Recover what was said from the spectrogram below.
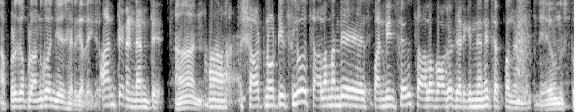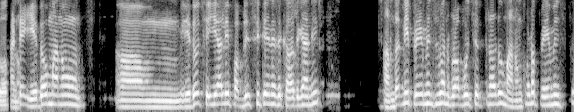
అప్పటికప్పుడు అనుకొని చేశారు కదా. అంతేనండి అంతే. షార్ట్ నోటీస్లో చాలా మంది స్పందించారు. చాలా బాగా జరిగిందనే చెప్పాలండి. దేవుని అంటే ఏదో మనం ఏదో చెయ్యాలి పబ్లిసిటీ అనేది కాదు కానీ అందరినీ ప్రేమించమని ప్రభు చెప్తున్నాడు. మనం కూడా ప్రేమిస్తూ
